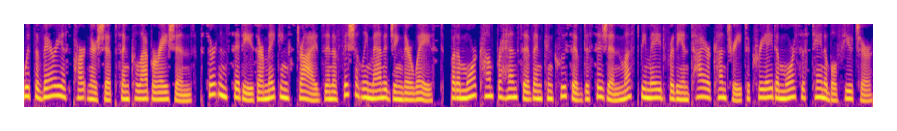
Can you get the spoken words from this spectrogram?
With the various partnerships and collaborations, certain cities are making strides in efficiently managing their waste, but a more comprehensive and conclusive decision must be made for the entire country to create a more sustainable future.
